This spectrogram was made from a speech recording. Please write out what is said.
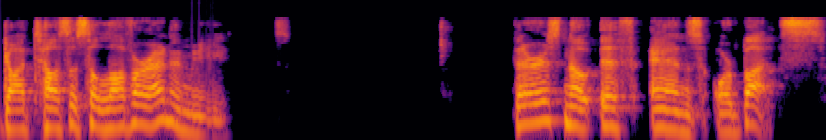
God tells us to love our enemies. There is no if, ands, or buts.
